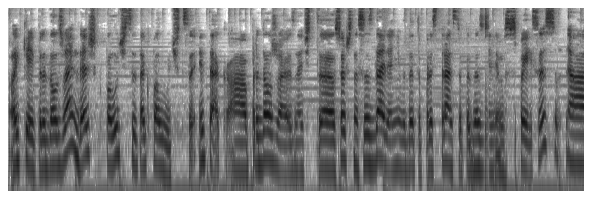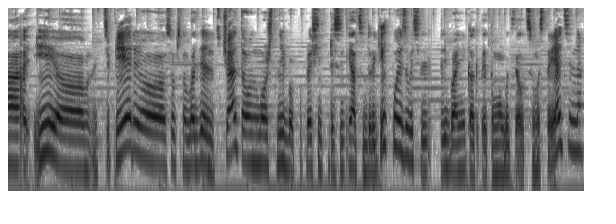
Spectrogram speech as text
Окей, продолжаем. Дальше получится, так получится. Итак, а, продолжаю. Значит, э, собственно, создали они вот это пространство под названием Spaces. А, и э, теперь, э, собственно, владелец чата, он может либо попросить присоединяться других пользователей, либо они как-то это могут сделать самостоятельно.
